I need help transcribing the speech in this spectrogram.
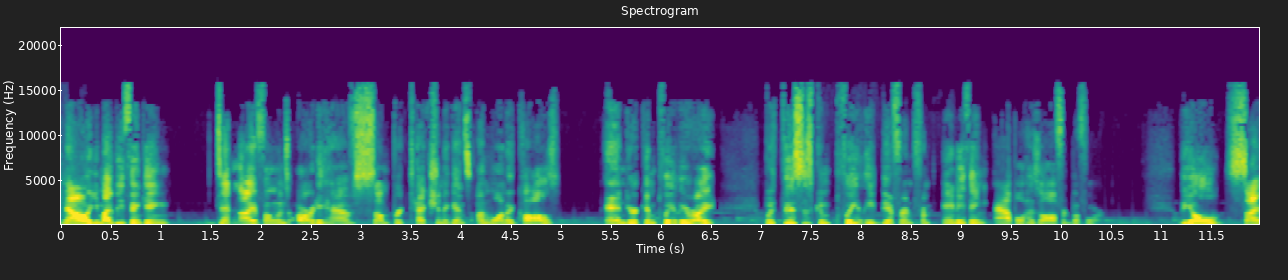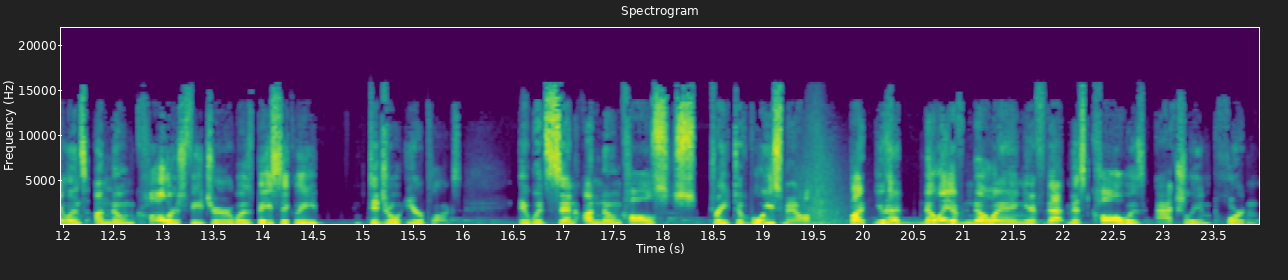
Now, you might be thinking, didn't iPhones already have some protection against unwanted calls? And you're completely right. But this is completely different from anything Apple has offered before. The old silence unknown callers feature was basically digital earplugs. It would send unknown calls straight to voicemail, but you had no way of knowing if that missed call was actually important.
